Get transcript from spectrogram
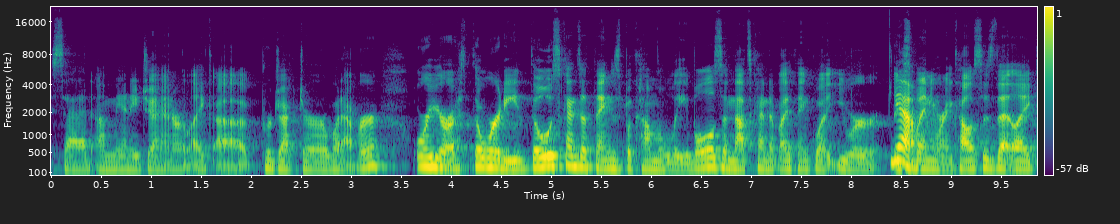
said a manny gen or like a projector or whatever or your authority. Those kinds of things become labels. And that's kind of i think what you were Yeah. explaining right kels is that like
